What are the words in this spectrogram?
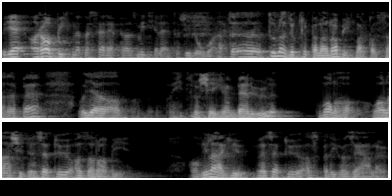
ugye a rabbiknak a szerepe az mit jelent a zsidóval? Hát, tulajdonképpen a rabbiknak a szerepe Ugye a hitközségen belül van a vallási vezető, az a rabi. A világi vezető, az pedig az elnök.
